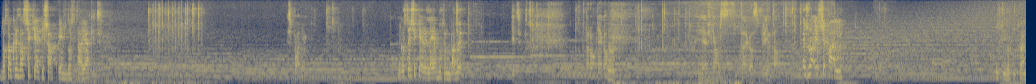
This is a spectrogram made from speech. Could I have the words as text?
Dostał kryza z siekierki, Sharp 5 dostaje. Git. Jest po nim. Jego z tej siekiery leje, buty mu padły. Git. Perło w niego. Ja już nie mam z tego sprinta. Już, no, już się pali. Nic go hitłem.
